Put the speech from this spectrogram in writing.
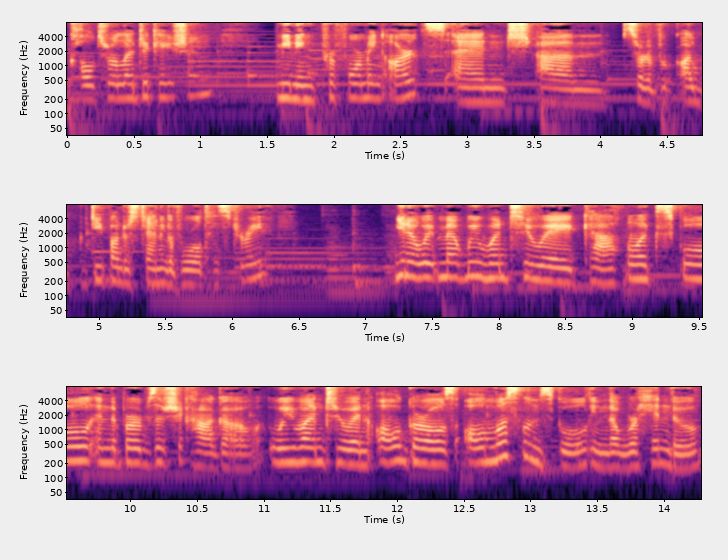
cultural education, meaning performing arts and um, sort of a deep understanding of world history. You know, it meant we went to a Catholic school in the burbs of Chicago. We went to an all girls, all Muslim school, even though we're Hindu,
